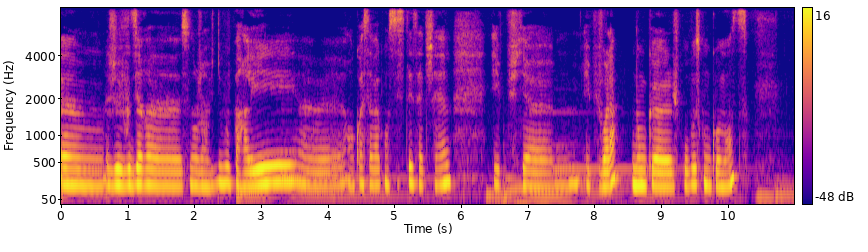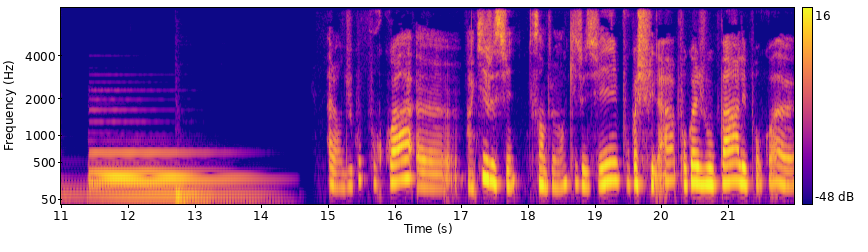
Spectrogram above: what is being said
Euh, je vais vous dire euh, ce dont j'ai envie de vous parler, euh, en quoi ça va consister cette chaîne. Et puis, euh, et puis voilà. Donc euh, je propose qu'on commence. Alors du coup, pourquoi, enfin qui je suis, tout simplement, qui je suis, pourquoi je suis là, pourquoi je vous parle? Et pourquoi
